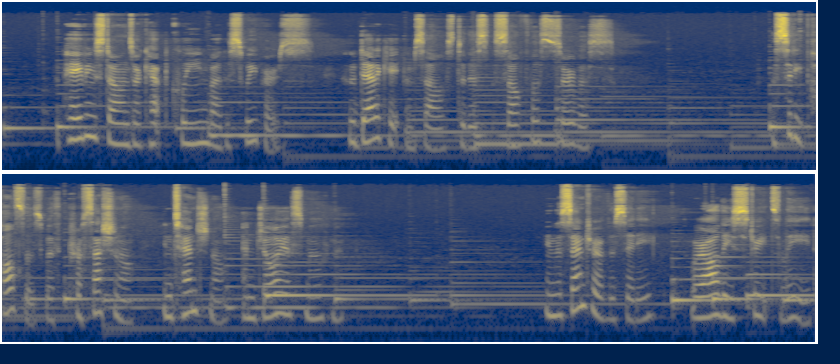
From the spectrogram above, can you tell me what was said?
The paving stones are kept clean by the sweepers, who dedicate themselves to this selfless service. The city pulses with processional, intentional, and joyous movement. In the center of the city, where all these streets lead,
